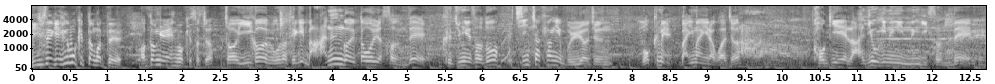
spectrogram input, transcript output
20세기 행복했던 것들 어떤 게 행복했었죠? 저 이거 보고서 되게 많은 걸 떠올렸었는데 그 중에서도 친척 형이 물려준 워크맨 마이마이라고 하죠. 거기에 라디오 기능이 있는 게 있었는데 네네네.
